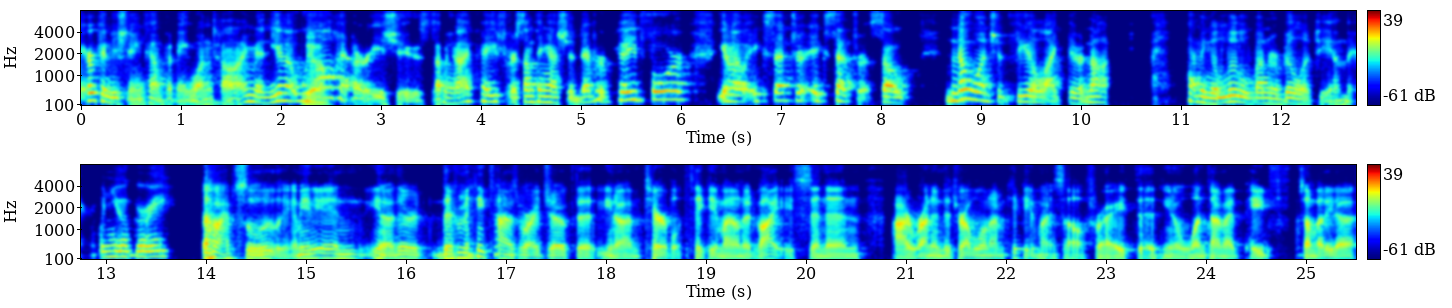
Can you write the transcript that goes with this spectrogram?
air conditioning company one time, and you know, we yeah. all had our issues. I mean, I paid for something I should never paid for, you know, et cetera, et cetera. So no one should feel like they're not having a little vulnerability in there. Wouldn't you agree? Oh, absolutely. I mean, and you know, there there are many times where I joke that you know I'm terrible at taking my own advice, and then I run into trouble and I'm kicking myself. Right? That you know, one time I paid somebody to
